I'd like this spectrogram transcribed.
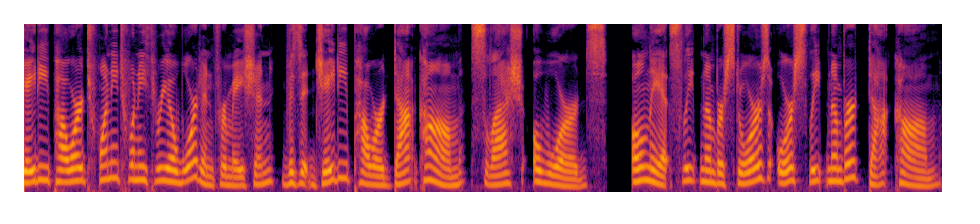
JD Power 2023 award information, visit jdpower.com/awards. Only at Sleep Number stores or sleepnumber.com.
